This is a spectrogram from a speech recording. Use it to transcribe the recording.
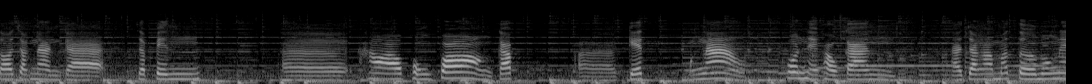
ต่อจากนั้นก็จะเป็นเฮาเอาผงฟองกับเกล็ดมะนาวข้นให้เข้ากันอาจังเอามาเติมลงใน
